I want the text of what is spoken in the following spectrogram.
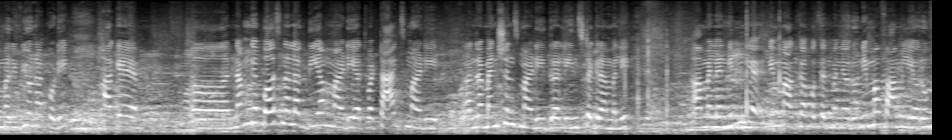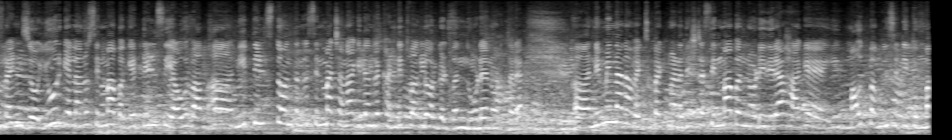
ನಿಮ್ಮ ರಿವ್ಯೂನ ಕೊಡಿ. ಹಾಗೆ ನಮಗೆ ಪರ್ಸ್ನಲಾಗಿ ಡಿ ಎಂ ಮಾಡಿ ಅಥವಾ ಟ್ಯಾಗ್ಸ್ ಮಾಡಿ, ಅಂದರೆ ಮೆನ್ಷನ್ಸ್ ಮಾಡಿ ಇದರಲ್ಲಿ ಇನ್ಸ್ಟಾಗ್ರಾಮಲ್ಲಿ ಆಮೇಲೆ ನಿಮಗೆ ನಿಮ್ಮ ಅಕ್ಕಪಕ್ಕದ ಮನೆಯವರು, ನಿಮ್ಮ ಫ್ಯಾಮಿಲಿಯವರು ಫ್ರೆಂಡ್ಸು ಇವ್ರಿಗೆಲ್ಲನೂ ಸಿನಿಮಾ ಬಗ್ಗೆ ತಿಳಿಸಿ, ಅವ್ರು ನೀವು ತಿಳಿಸ್ತು ಅಂತಂದರೆ ಸಿನಿಮಾ ಚೆನ್ನಾಗಿದೆ ಅಂದರೆ ಖಂಡಿತವಾಗ್ಲೂ ಅವ್ರುಗಳು ಬಂದು ನೋಡೇ ನೋಡ್ತಾರೆ. ನಿಮ್ಮಿಂದ ನಾವು ಎಕ್ಸ್ಪೆಕ್ಟ್ ಮಾಡೋದಿಷ್ಟ ಸಿನಿಮಾ ಬಂದು ನೋಡಿದ್ದೀರಾ ಹಾಗೆ ಈ ಮೌತ್ ಪಬ್ಲಿಸಿಟಿ ತುಂಬ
